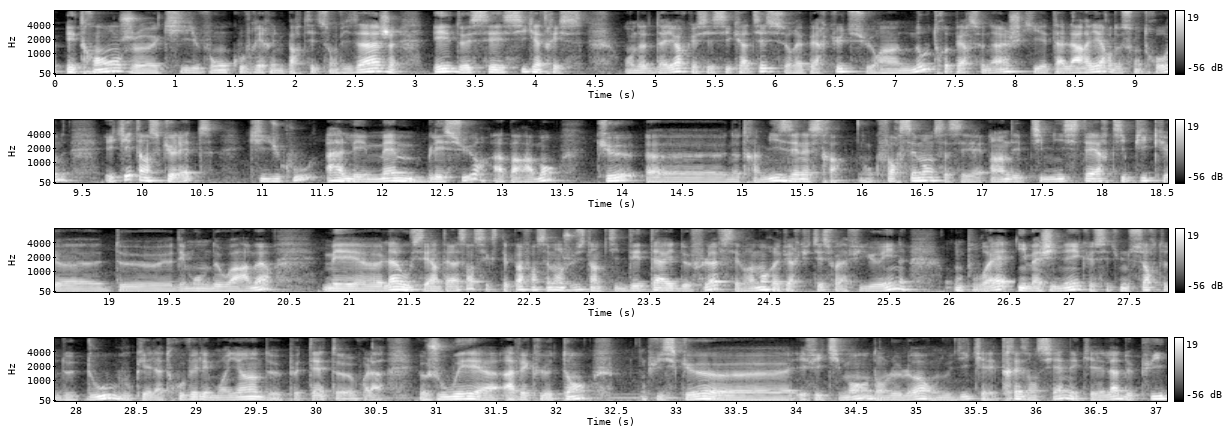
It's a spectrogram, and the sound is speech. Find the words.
étranges qui vont couvrir une partie de son visage et de ses cicatrices. On note d'ailleurs que ces cicatrices se répercutent sur un autre personnage qui est à l'arrière de son trône et qui est un squelette qui du coup a les mêmes blessures apparemment que euh, notre ami Zenestra. Donc forcément, ça c'est un des petits mystères typiques euh, de, des mondes de Warhammer. Mais euh, là où c'est intéressant, c'est que c'était pas forcément juste un petit détail de fluff, c'est vraiment répercuté sur la figurine. On pourrait imaginer que c'est une sorte de double ou qu'elle a trouvé les moyens de peut-être voilà jouer avec le temps puisque effectivement dans le lore on nous dit qu'elle est très ancienne et qu'elle est là depuis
